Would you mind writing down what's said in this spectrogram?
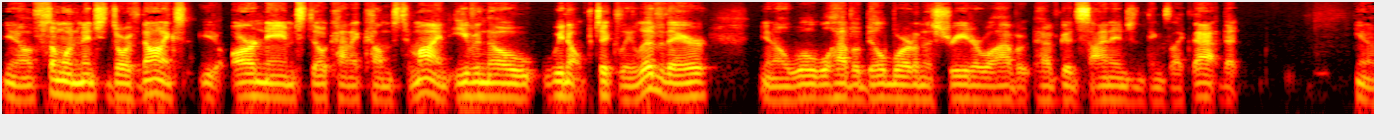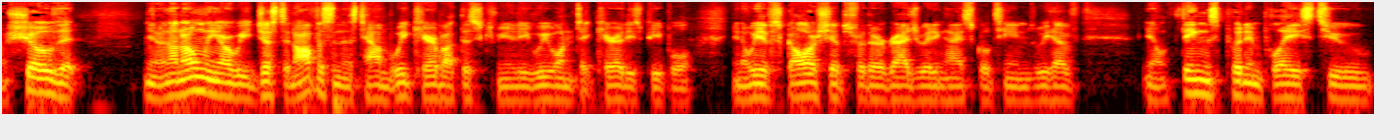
you know if someone mentions orthodontics you know, our name still kind of comes to mind. Even though we don't particularly live there you know we'll we'll have a billboard on the street or we'll have a, have good signage and things like that that you know show that you know, not only are we just an office in this town, but we care about this community. We want to take care of these people. You know, we have scholarships for their graduating high school teams. We have, you know, things put in place to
